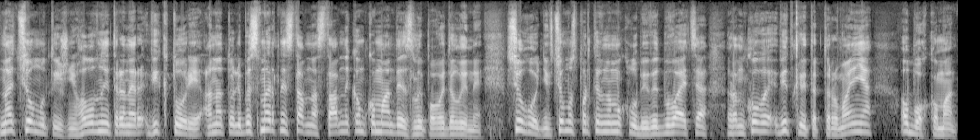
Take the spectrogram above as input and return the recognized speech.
На цьому тижні головний тренер Вікторії Анатолій Безсмертний став наставником команди з Липової долини. Сьогодні в цьому спортивному клубі відбувається ранкове відкрите тренування обох команд.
